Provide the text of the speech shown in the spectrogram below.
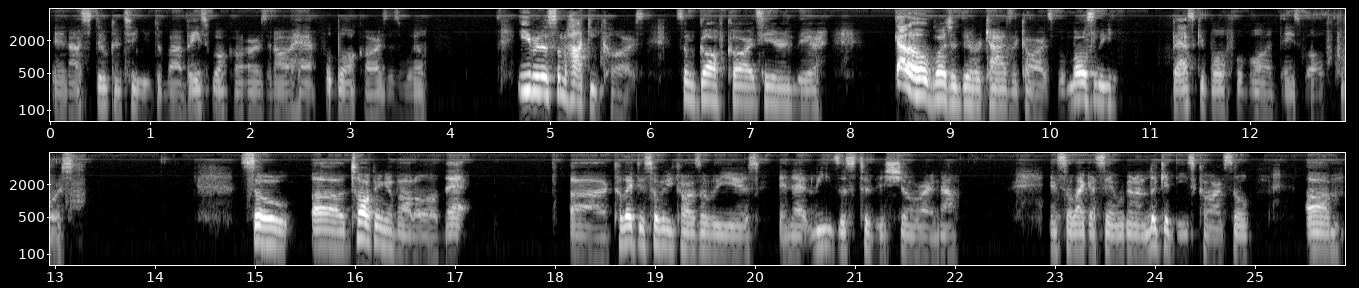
And I still continue to buy baseball cards and I'll have football cards as well. Even some hockey cards, some golf cards here and there. Got a whole bunch of different kinds of cards, but mostly basketball, football, and baseball, of course. So, uh, talking about all that, uh, collected so many cards over the years, and that leads us to this show right now. And so, like I said, we're going to look at these cards. So, um,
